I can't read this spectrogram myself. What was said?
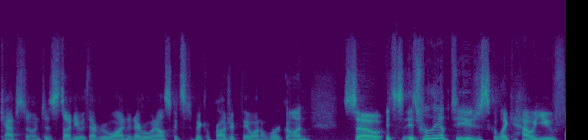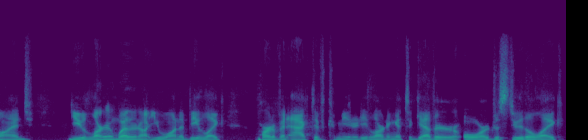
capstone to study with everyone and everyone else gets to pick a project they want to work on. So it's it's really up to you just like how you find you learn whether or not you want to be like part of an active community learning it together or just do the like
